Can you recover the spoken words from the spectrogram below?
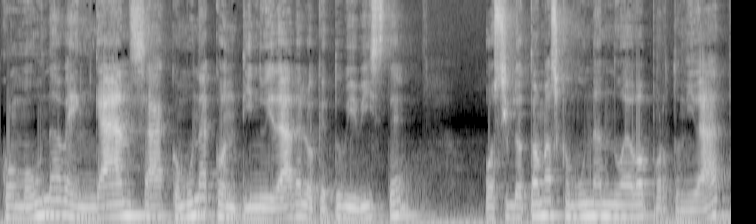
como una venganza, como una continuidad de lo que tú viviste, o si lo tomas como una nueva oportunidad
